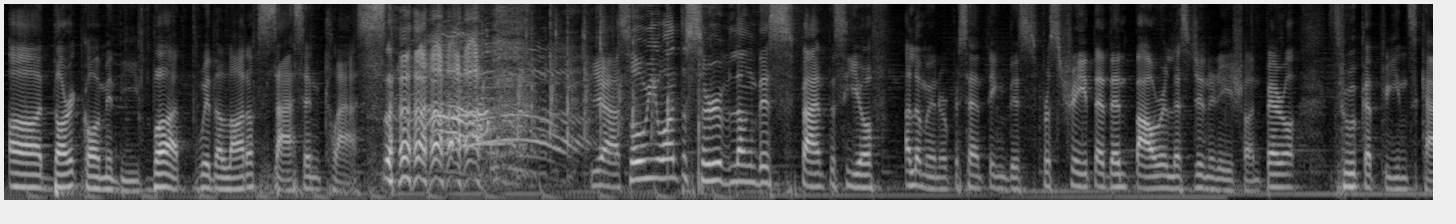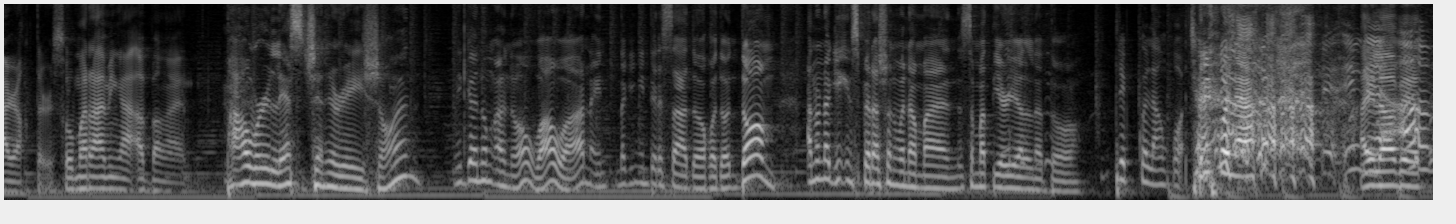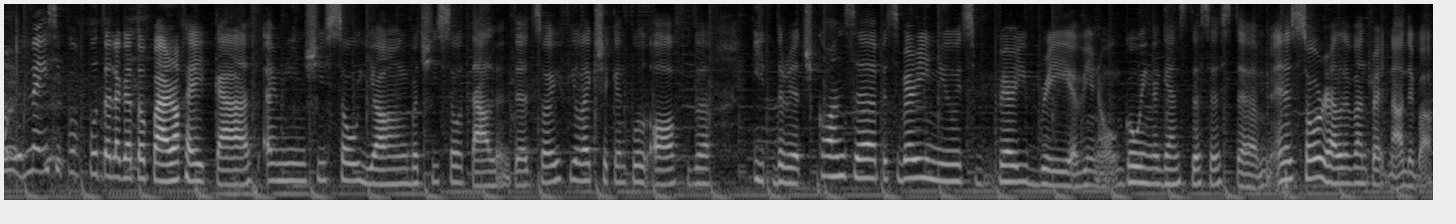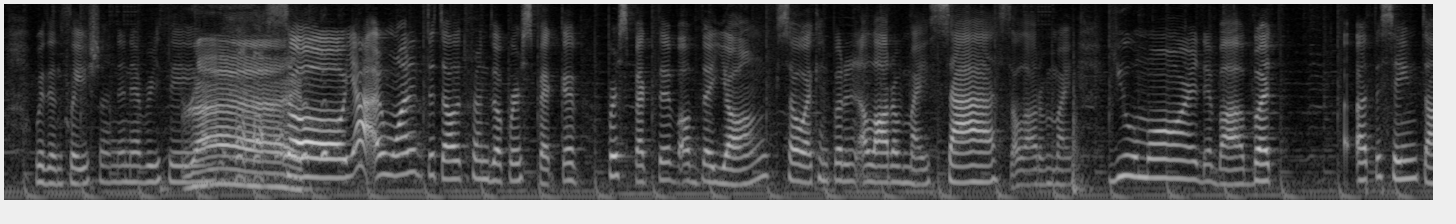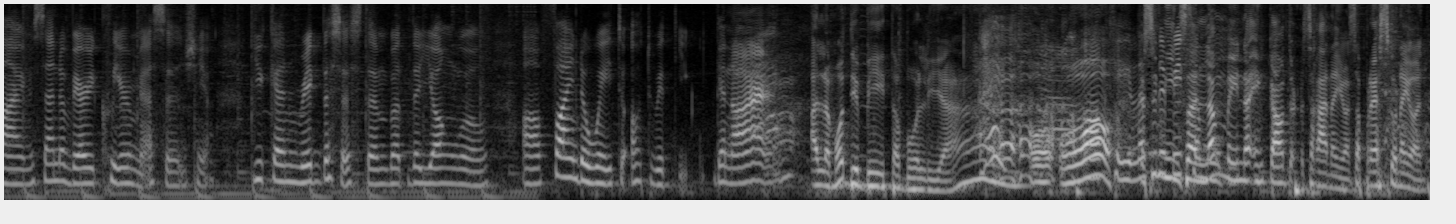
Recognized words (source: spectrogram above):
a dark comedy, but with a lot of sass and class. yeah, so we want to serve lang this fantasy of, alam mo yun, representing this frustrated and powerless generation, pero through Katrine's character. So maraming aabangan. Powerless generation? May ganong ano, wow ah, na, naging interesado ako doon. Dom, ano naging inspirasyon mo naman sa material na to? Trip ko lang po. Trip ko lang. Hindi, I love it. Um, po talaga to para kay Kath. I mean, she's so young, but she's so talented. So I feel like she can pull off the eat the rich concept. It's very new. It's very brave, you know, going against the system. And it's so relevant right now, diba? With inflation and everything. Right. So yeah, I wanted to tell it from the perspective perspective of the young, so I can put in a lot of my sass, a lot of my humor, diba? But at the same time, send a very clear message. Yeah, you can rig the system, but the young will uh, find a way to outwit you. Ganon. Alam mo, debatable yan. Oo. Okay, let's Kasi debate minsan sa lang may na-encounter, saka na yon, sa press ko na yon.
